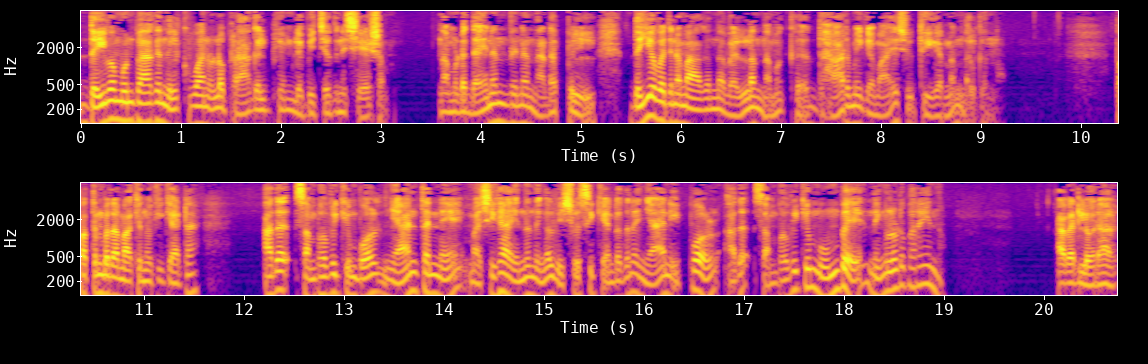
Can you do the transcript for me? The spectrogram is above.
ദൈവമുൻപാകെ നിൽക്കുവാനുള്ള പ്രാഗൽഭ്യം ലഭിച്ചതിനു ശേഷം നമ്മുടെ ദൈനംദിന നടപ്പിൽ ദൈവവചനമാകുന്ന വെള്ളം നമുക്ക് ധാർമ്മികമായ ശുദ്ധീകരണം നൽകുന്നു. പത്തൊൻപതാം വാക്യം നോക്കിക്കാട്ടെ. അത് സംഭവിക്കുമ്പോൾ ഞാൻ തന്നെ മഷിഹ എന്ന് നിങ്ങൾ വിശ്വസിക്കേണ്ടതിന് ഞാൻ ഇപ്പോൾ അത് സംഭവിക്കും മുമ്പേ നിങ്ങളോട് പറയുന്നു. അവരിൽ ഒരാൾ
